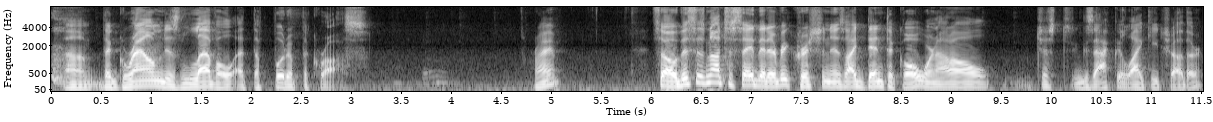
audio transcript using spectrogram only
Um, the ground is level at the foot of the cross. Right? So, this is not to say that every Christian is identical. We're not all just exactly like each other.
